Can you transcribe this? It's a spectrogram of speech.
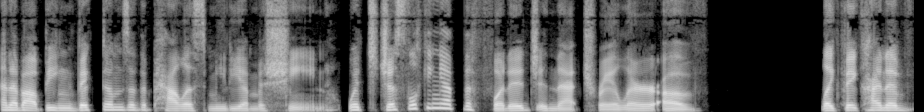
and about being victims of the palace media machine, which just looking at the footage in that trailer of like they kind of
